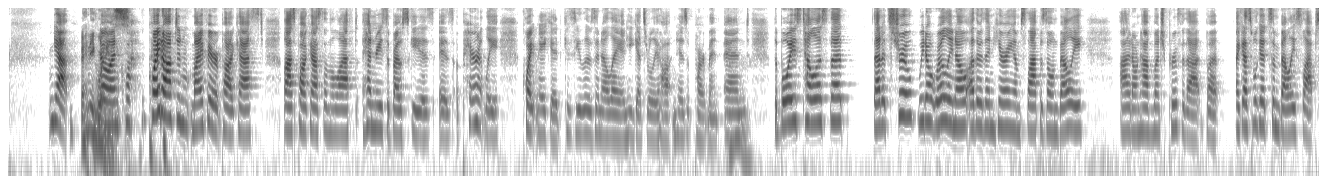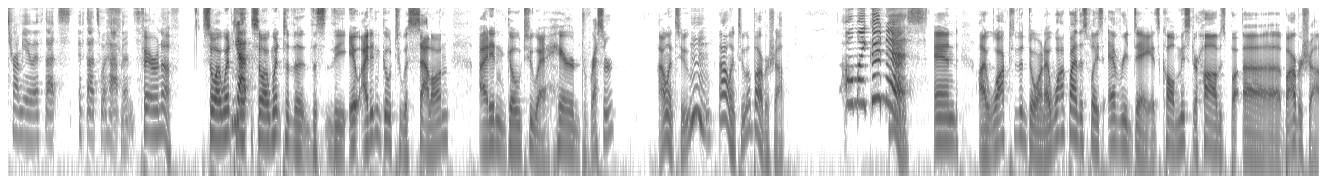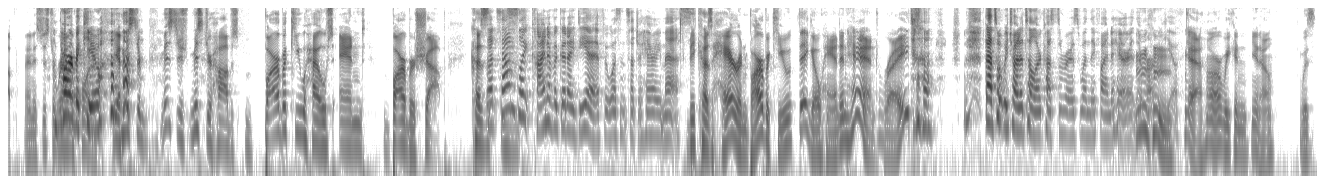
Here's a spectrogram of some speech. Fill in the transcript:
Yeah. Anyways. No, and qu- quite often, my favorite podcast, last podcast on the left, Henry Zebrowski is is apparently quite naked because he lives in LA and he gets really hot in his apartment. And mm. the boys tell us that that it's true. We don't really know, other than hearing him slap his own belly. I don't have much proof of that, but I guess we'll get some belly slaps from you if that's if that's what happens. Fair enough. So I went. To Yeah. the, so I went to the the the. It, I didn't go to a salon. I didn't go to a hairdresser. I went to. Hmm. I went to a barber shop. Oh my goodness! And I walked through the door, and I walk by this place every day. It's called Mr. Hobbs Bar- uh, uh, Barbershop, and it's just around Barbecue. yeah, Mr. Mr. Mr. Hobbs Barbecue House and Barbershop. Because That sounds like kind of a good idea if it wasn't such a hairy mess. because hair and barbecue they go hand in hand, right? That's what we try to tell our customers when they find a hair in their Mm-hmm. barbecue. yeah, or we can, you know, was.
